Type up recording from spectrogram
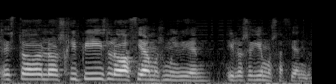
Esto los hippies lo hacíamos muy bien y lo seguimos haciendo.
